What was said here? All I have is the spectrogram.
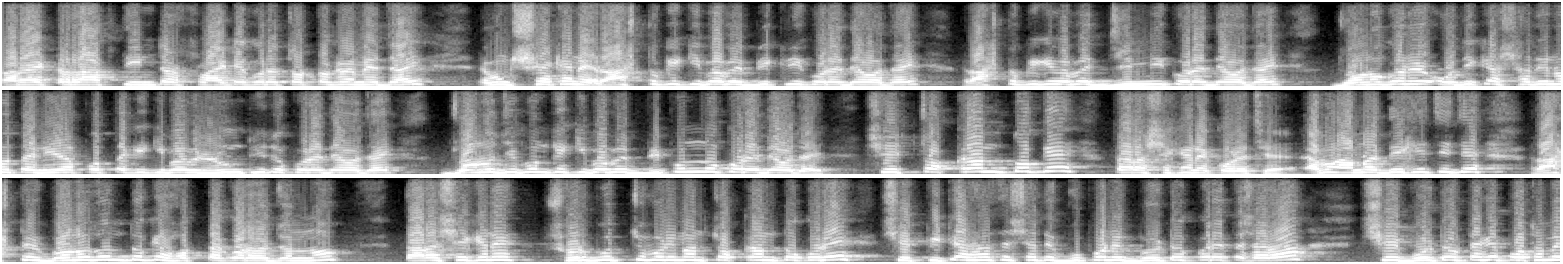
তারা একটা রাত তিনটার ফ্লাইটে করে চট্টগ্রামে যায় এবং সেখানে রাষ্ট্রকে কীভাবে বিক্রি করে দেওয়া যায়, রাষ্ট্রকে কীভাবে জিম্মি করে দেওয়া যায়, জনগণের অধিকার, স্বাধীনতা, নিরাপত্তাকে কীভাবে লুণ্ঠিত করে দেওয়া যায়, জনজীবনকে কীভাবে বিপন্ন করে দেওয়া যায়, সেই চক্রান্তকে তারা সেখানে করেছে। এবং আমরা দেখেছি যে রাষ্ট্রের গণতন্ত্রকে হত্যা করার জন্য তারা সেখানে সর্বোচ্চ পরিমাণ চক্রান্ত করে সে পিটার হাসের সাথে গোপনে বৈঠক করে তারা। সেই বৈঠকটাকে প্রথমে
